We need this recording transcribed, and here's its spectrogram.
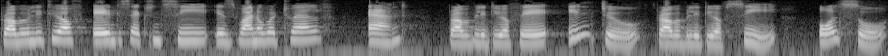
probability of A intersection C is 1 over 12 and probability of A into probability of C also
